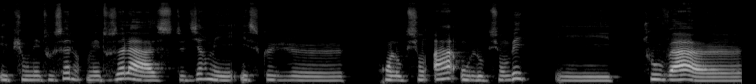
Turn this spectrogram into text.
et puis on est tout seul. On est tout seul à se dire mais est-ce que je prends l'option A ou l'option B? Et tout va, euh,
